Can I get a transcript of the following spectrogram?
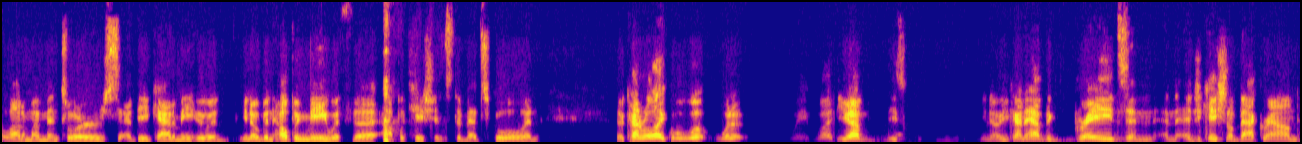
a lot of my mentors at the academy who had you know been helping me with the applications to med school and they're kind of like, well, what what what you have these you know you kind of have the grades and and the educational background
